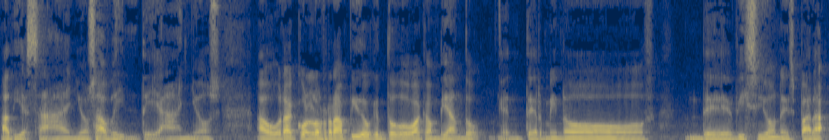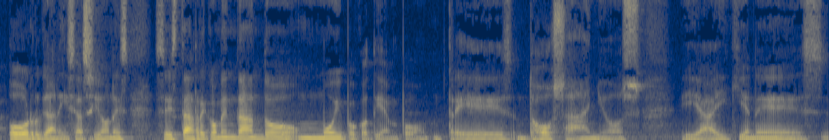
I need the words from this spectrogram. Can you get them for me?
a 10 años, a 20 años. Ahora con lo rápido que todo va cambiando en términos de visiones para organizaciones, se está recomendando muy poco tiempo, tres, dos años, y hay quienes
